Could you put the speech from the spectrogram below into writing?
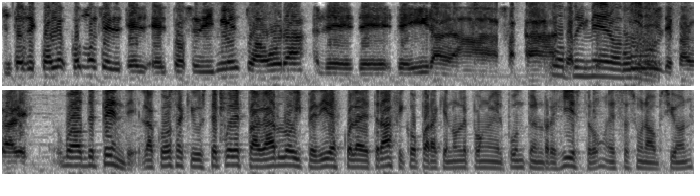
Entonces, ¿cuál, es- ¿cómo es el, el, el procedimiento ahora de, de, de ir a, a, a primero, mire. de pagar el- Bueno, depende. La cosa que usted puede pagarlo y pedir a escuela de tráfico para que no le pongan el punto en registro. Esa es una opción.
